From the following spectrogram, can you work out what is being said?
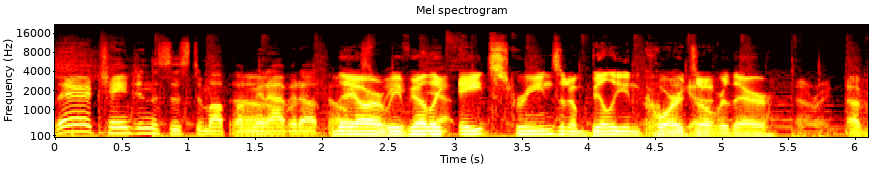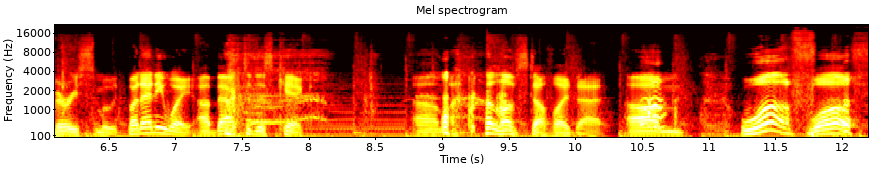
They're changing the system up. I'm gonna have it up. They are. We've got like Yeah. eight screens and a billion cords God. over there. All right, uh, very smooth. But anyway, uh, back to this kick. Um, I love stuff like that. Um, Woof. woof.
